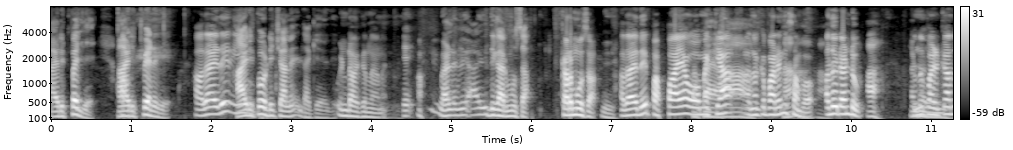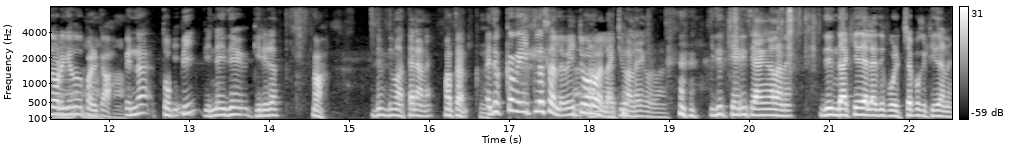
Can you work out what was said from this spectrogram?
അരിപ്പല്ലേ? ആ അരിപ്പാണിത്. അതായത് ഈ അരിപ്പ ഉണ്ടാക്കിയത് ഉണ്ടാക്കുന്നതാണ്. ഏ, വെള്ള- ഇത് കർമൂസ. കർമൂസ. അതായത് പപ്പായ ഓമയ്ക്ക. എന്നൊക്കെ പറയുന്ന സംഭവം. അത് രണ്ടും. ആ ഒന്ന് പഴുക്കാൻ തുടങ്ങിയത് ഒന്ന് പഴുക്കാം. പിന്നെ തൊപ്പി. പിന്നെ ഇത് കിരീടം. ആ. ഇത് ഇത് മത്തനാണ്. മത്തൻ. ഇതൊക്കെ വെയിറ്റ്ലെസ് അല്ലേ? വെയിറ്റ് കുറവല്ലേ? വെയിറ്റ് വളരെ കുറവാണ്. ഇത് ചെറിയ തേങ്ങകളാണ്. ഇത് ഉണ്ടാക്കിയതല്ല ഇത് പൊളിച്ചപ്പോൾ കിട്ടിയതാണ്.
